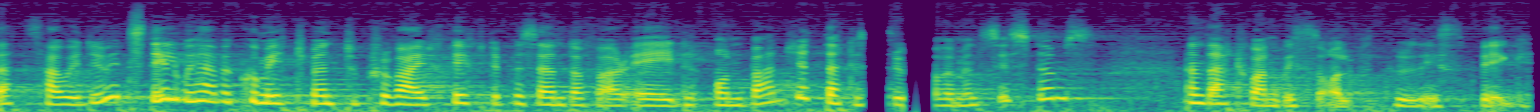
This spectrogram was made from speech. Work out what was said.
that's how we do it. Still, we have a commitment to provide 50% of our aid on budget, that is through government systems, and that one we solve through this big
